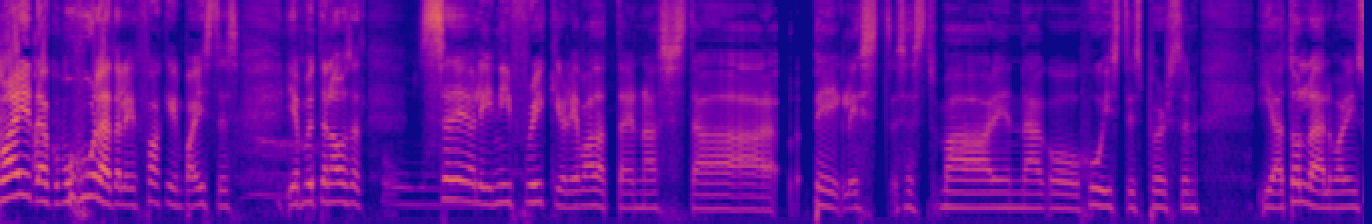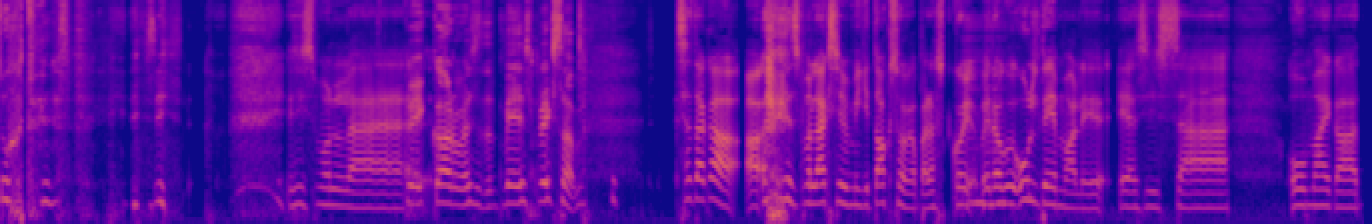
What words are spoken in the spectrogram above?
Ma olin nagu, mu huuled olid fucking paistes. Ja ma ütlen ausalt oh, see oli nii freaky oli vaadata ennast äh, peeglist, sest ma olin nagu who is this person? Ja tol ajal ma olin suhtes ja siis, ja siis mul äh, kõik arvasid, et mees peksab. seda ka, siis me läksime mingi taksoga pärast mm -hmm. või nagu hull teema oli ja siis äh, oh my god,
